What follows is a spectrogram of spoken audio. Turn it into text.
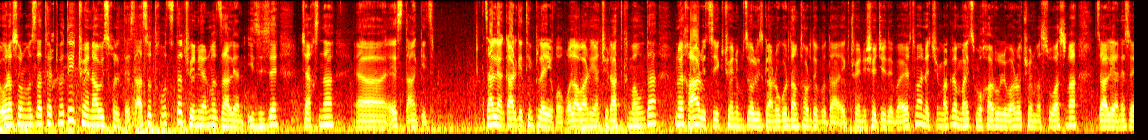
251, ჩვენ ავისხლით ეს 180 და ჩვენიანმა ძალიან იზიზე ჩახსნა ეს ტანკიც. ძალიან კარგი ტიმპლეი იყო ყველა ვარიანტში, რა თქმა უნდა. ნუ ეხა არ ვიცი იქ ჩვენი ბრძოლისგან როგორ დამთავრდებოდა ეგ ჩვენი შეჯიდება ერთმანეთში, მაგრამ მაინც მოხარული ვარო ჩვენმა სუასმა ძალიან ესე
